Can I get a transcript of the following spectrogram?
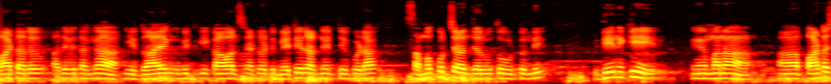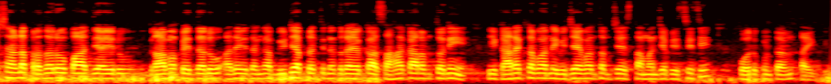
వాటర్ అదేవిధంగా ఈ డ్రాయింగ్ వీటికి కావాల్సినటువంటి మెటీరియల్ అన్నింటినీ కూడా సమకూర్చడం జరుగుతూ ఉంటుంది. దీనికి మన పాఠశాల ప్రధానోపాధ్యాయులు గ్రామ పెద్దలు అదేవిధంగా మీడియా ప్రతినిధుల యొక్క సహకారంతో ఈ కార్యక్రమాన్ని విజయవంతం చేస్తామని చెప్పేసి కోరుకుంటాను. థ్యాంక్ యూ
